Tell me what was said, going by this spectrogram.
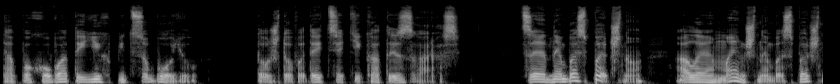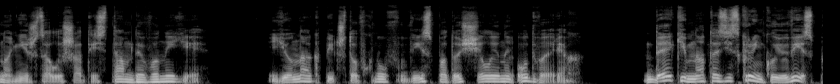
та поховати їх під собою, тож доведеться тікати зараз. Це небезпечно, але менш небезпечно, ніж залишатись там, де вони є. Юнак підштовхнув віспа до щілини у дверях. Де кімната зі скринькою, вісп?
